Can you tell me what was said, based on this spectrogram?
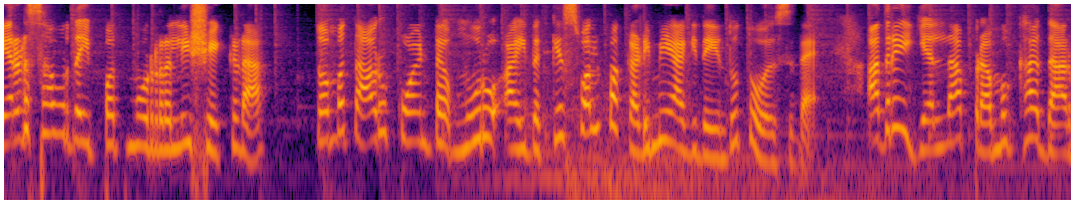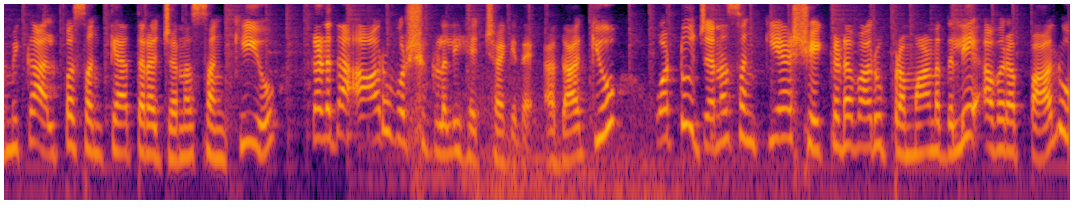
ಎರಡು ಸಾವಿರದ ಇಪ್ಪತ್ತ್ ಶೇಕಡ ತೊಂಬತ್ತಾರು ಪಾಯಿಂಟ್ ಮೂರು ಐದಕ್ಕೆ ಸ್ವಲ್ಪ ಕಡಿಮೆಯಾಗಿದೆ ಎಂದು ತೋರಿಸಿದೆ. ಆದರೆ ಎಲ್ಲ ಪ್ರಮುಖ ಧಾರ್ಮಿಕ ಅಲ್ಪಸಂಖ್ಯಾತರ ಜನಸಂಖ್ಯೆಯು ಕಳೆದ ಆರು ವರ್ಷಗಳಲ್ಲಿ ಹೆಚ್ಚಾಗಿದೆ. ಆದಾಗ್ಯೂ, ಒಟ್ಟು ಜನಸಂಖ್ಯೆಯ ಶೇಕಡವಾರು ಪ್ರಮಾಣದಲ್ಲಿ ಅವರ ಪಾಲು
